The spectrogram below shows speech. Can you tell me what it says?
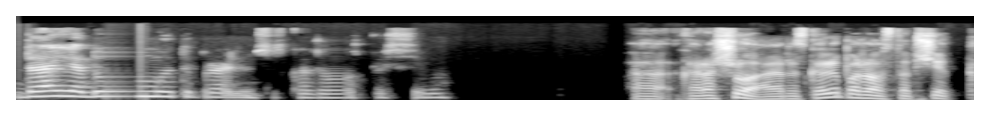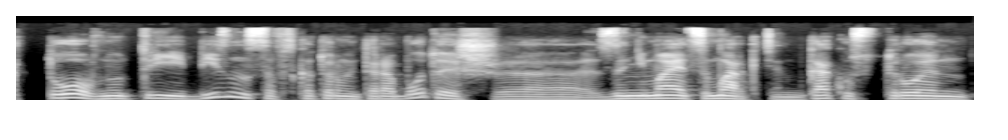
Да, я думаю, ты правильно все сказала, спасибо. А, хорошо, а расскажи, пожалуйста, вообще, кто внутри бизнесов, с которыми ты работаешь, э, занимается маркетингом? Как устроен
